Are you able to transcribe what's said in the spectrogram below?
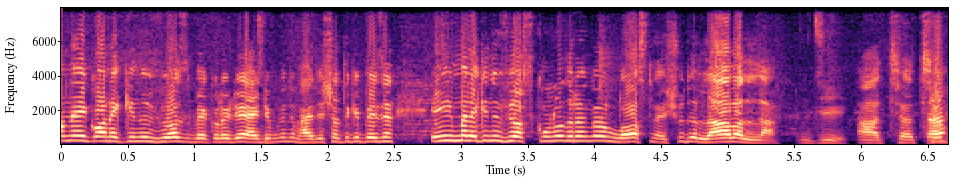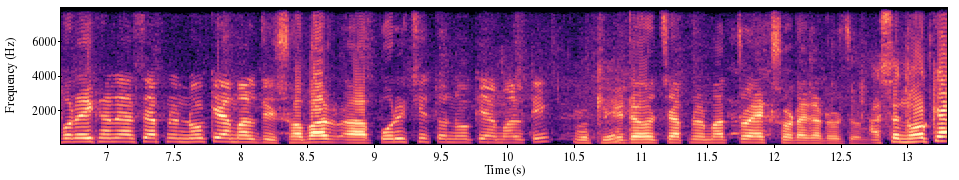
অনেক অনেক কিন্তু ভিউয়ার্স বেকোরেটেড আইটেম কিন্তু ভাইদের সাথে পেয়েছেন? এই মেলে কিন্তু ভিউয়ার্স কোনো ধরনের কোনো লস নাই শুধু লাভ আর লাভ। জি। আচ্ছা আচ্ছা। তারপরে এখানে আছে আপনার নোকিয়া মাল্টি সবার পরিচিত নোকিয়া মাল্টি ওকে এটা হচ্ছে আপনার মাত্র একশো টাকা ডর্জন আচ্ছা নোকিয়া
